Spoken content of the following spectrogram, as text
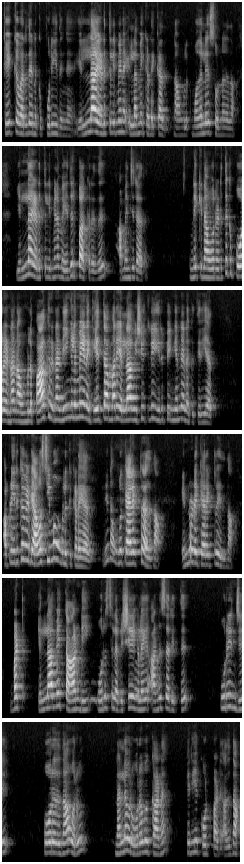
கேட்க வர்றது எனக்கு புரியுதுங்க. எல்லா இடத்துலையுமே நான் எல்லாமே கிடைக்காது. நான் உங்களுக்கு முதல்ல சொன்னதுதான். எல்லா இடத்துலையுமே நம்ம எதிர்பார்க்கறது அமைஞ்சிடாது. இன்னைக்கு நான் ஒரு இடத்துக்கு போகிறேன்னா நான் உங்களை பார்க்குறேன்னா நீங்களுமே எனக்கு ஏற்ற மாதிரி எல்லா விஷயத்துலையும் இருப்பீங்கன்னு எனக்கு தெரியாது. அப்படி இருக்க வேண்டிய அவசியமும் உங்களுக்கு கிடையாது. ஏன்னா உங்கள் கேரக்டர் அதுதான். என்னோட கேரக்டர் இதுதான். பட் எல்லாமே தாண்டி ஒரு சில விஷயங்களை அனுசரித்து புரிஞ்சு போகிறது தான் ஒரு நல்ல ஒரு உறவுக்கான பெரிய கோட்பாடு. அதுதான்.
